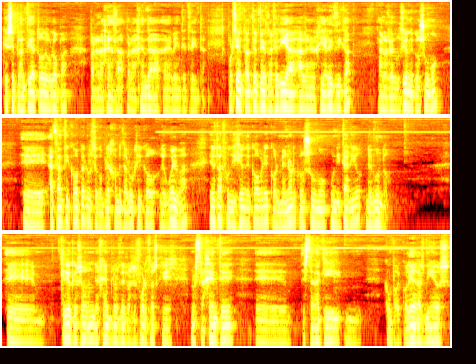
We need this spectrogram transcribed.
que se plantea toda Europa para la Agenda, para la agenda 2030. Eh, por cierto, antes me refería a la energía eléctrica a la reducción de consumo, eh, Atlantic Copper, nuestro complejo metalúrgico de Huelva, es la fundición de cobre con menor consumo unitario del mundo. Creo que son ejemplos de los esfuerzos que nuestra gente, eh, están aquí mm, con colegas míos,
